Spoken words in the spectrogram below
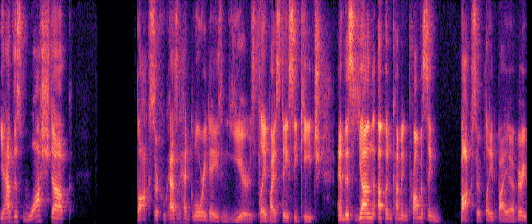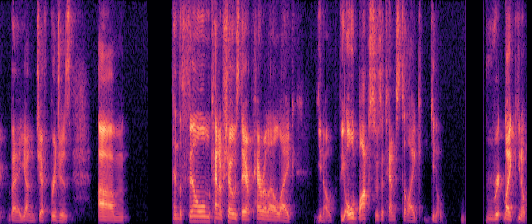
You have this washed up boxer who hasn't had glory days in years, played by Stacy Keach, and this young up and coming promising boxer played by a very by a young Jeff Bridges. Um, and the film kind of shows their parallel like you know the old boxer's attempts to like you know re- like you know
